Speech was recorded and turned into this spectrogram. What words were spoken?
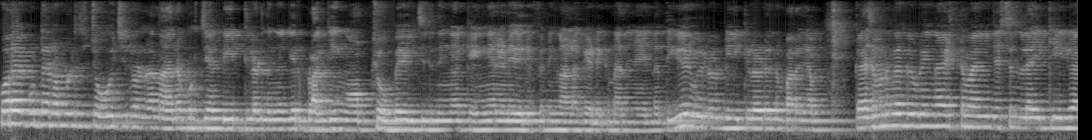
കുറേ കുട്ടികൾ നമ്മളടുത്ത് ചോദിച്ചിട്ടുണ്ടെന്ന് അതിനെക്കുറിച്ച് ഞാൻ ഡീറ്റെയിൽ ആയിട്ട് നിങ്ങൾക്ക് ഒരു പ്ലഗിങ് ഓപ്ഷൻ ഉപയോഗിച്ചിട്ട് നിങ്ങൾക്ക് എങ്ങനെയാണ് എലിഫന്റുകളൊക്കെ എടുക്കണമെന്ന് ഞാൻ ഇന്നത്തെ ഈ ഒരു വീഡിയോ ഡീറ്റെയിൽ ആയിട്ട് പറയാം. കഴിച്ചപ്പോൾ നിങ്ങൾക്ക് ഇവിടെ നിങ്ങൾ ഇഷ്ടമായെങ്കിൽ ജസ്റ്റ് ഒന്ന് ലൈക്ക് ചെയ്യുക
